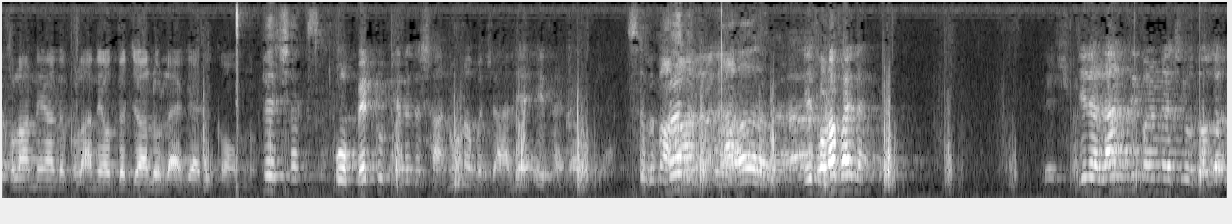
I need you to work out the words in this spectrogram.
فلانے فلانے او دجالو لے گیا تے قوم نو بے اٹھے نے تے سانو نہ بچا لیا یہ فائدہ ہو گیا یہ تھوڑا فائدہ ہے جڑا لانتی بننا سی او دوزخ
